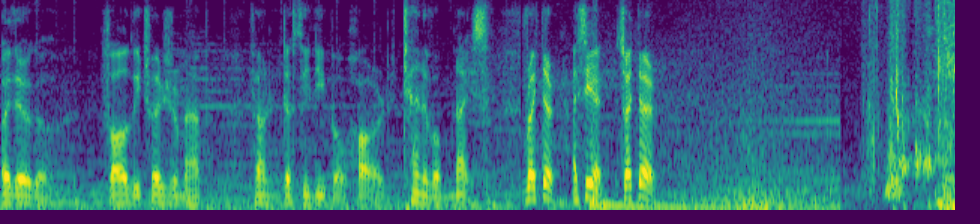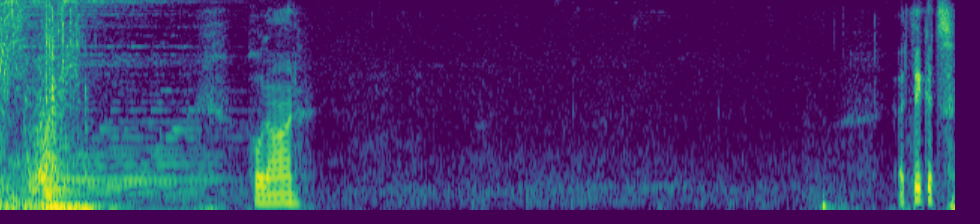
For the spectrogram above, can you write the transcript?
Oh, there we go. Follow the treasure map found in Dusty Depot. Hard. Ten of them. Nice. Right there. I see it. It's right there. Hold on. I think it's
